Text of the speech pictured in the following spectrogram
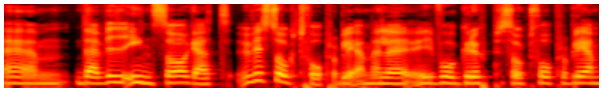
Um, där vi insåg att vi såg två problem, eller i vår grupp såg två problem.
